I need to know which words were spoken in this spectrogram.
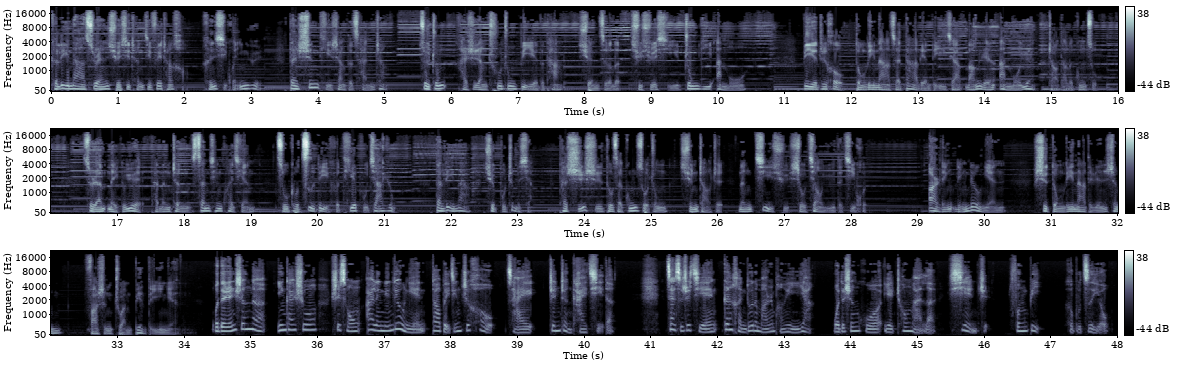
可丽娜虽然学习成绩非常好，很喜欢音乐，但身体上的残障，最终还是让初中毕业的她选择了去学习中医按摩。毕业之后，董丽娜在大连的一家盲人按摩院找到了工作。虽然每个月他能挣三千块钱，足够自立和贴补家用，但丽娜却不这么想。她时时都在工作中寻找着能继续受教育的机会。二零零六年是董丽娜的人生发生转变的一年。我的人生呢，应该说是从二零零六年到北京之后才真正开启的。在此之前，跟很多的盲人朋友一样，我的生活也充满了限制。封闭和不自由。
